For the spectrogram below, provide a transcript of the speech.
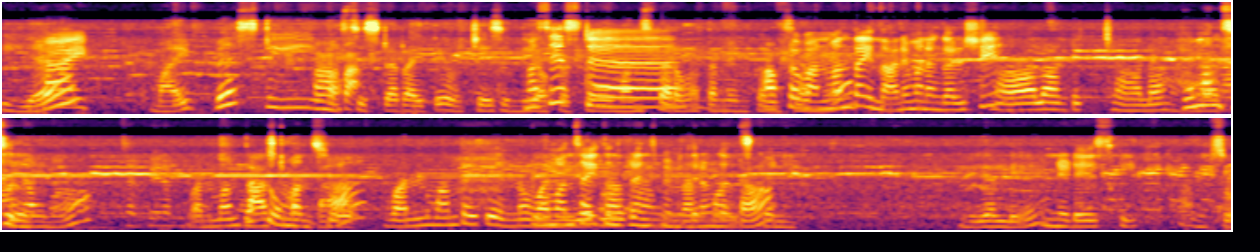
హియర్ మై బెస్ట్ మా. సిస్టర్ అయితే వచ్చేసింది మా టూ. మంత్స్ తర్వాత మేము ఆఫ్టర్ వన్. మంత్ అయిందానే మనం కలిసి చాలా అంటే చాలా months. happy నేను one month last month. Month one month అయితే ఎన్నో టూ వన్ మంత్స్ అవుతుంది ఫ్రెండ్స్ మేము ఇద్దరం కలుసుకొని రియల్లీ ఇన్ని డేస్కి ఐఎమ్ సో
